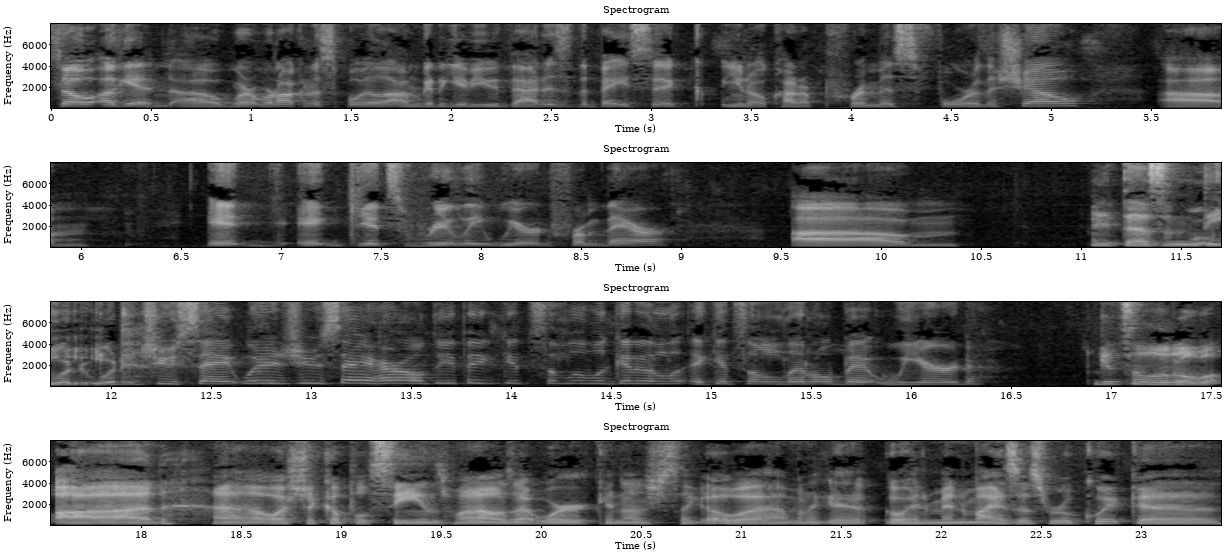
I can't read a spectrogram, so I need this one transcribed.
so again, uh, we're, we're not going to spoil it. I'm going to give you that is the basic, you know, kind of premise for the show. Um, it it gets really weird from there. Um, It does what, indeed. what, what did you say? What did you say, Harold? Do you think it's a little get a, it gets a little bit weird? It gets a little odd. Uh, I watched a couple scenes when I was at work, and I was just like, "Oh, uh, I'm gonna go, go ahead and minimize this real quick." Uh,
